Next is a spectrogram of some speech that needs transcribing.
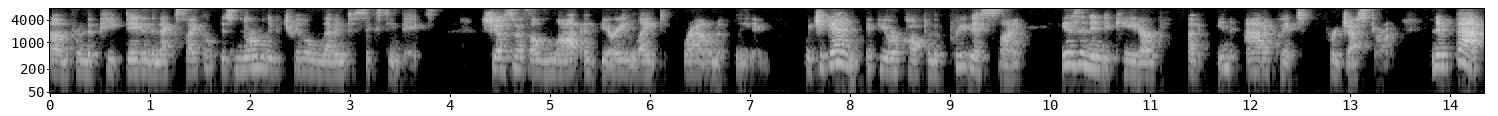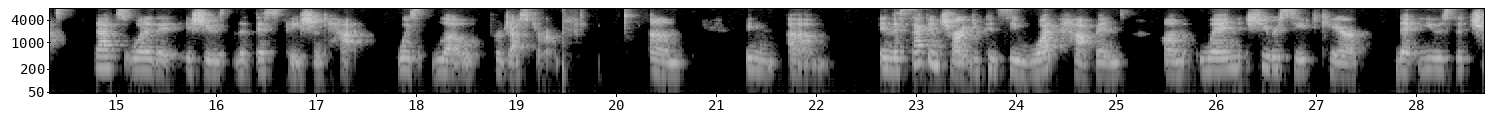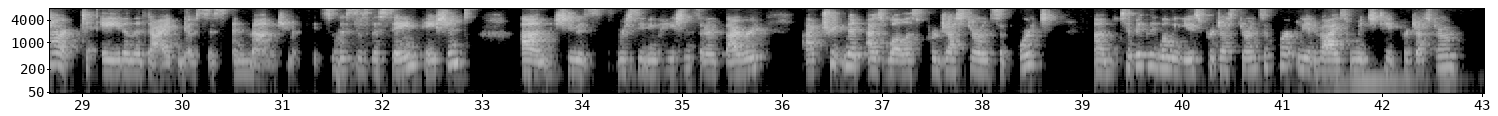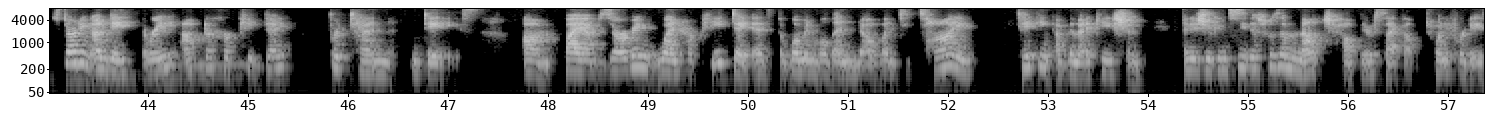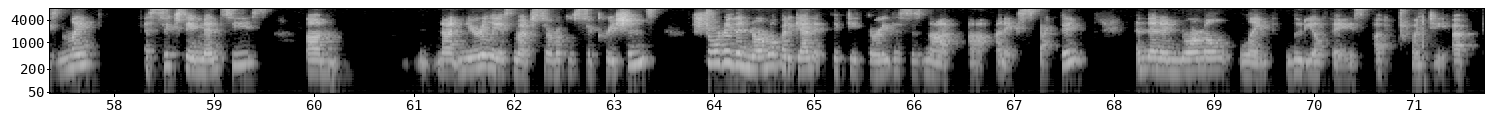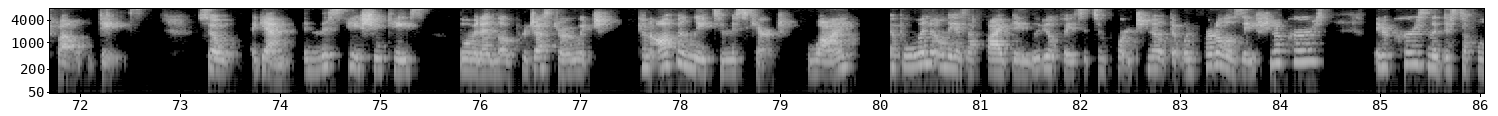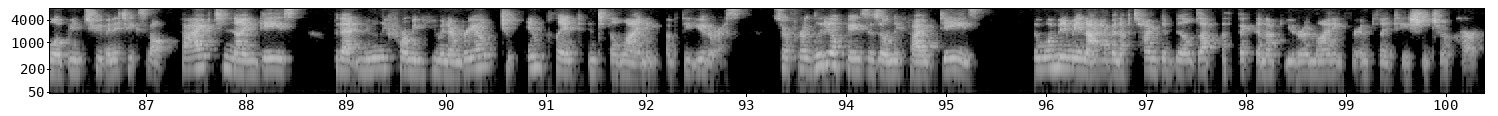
um, from the peak day to the next cycle, is normally between 11 to 16 days. She also has a lot of very light brown bleeding, which again, if you recall from the previous slide, is an indicator of inadequate progesterone. And in fact, that's one of the issues that this patient had was low progesterone. Um, in, um, in the second chart, you can see what happened um, when she received care that used the chart to aid in the diagnosis and management. So this is the same patient. Um, she was receiving patients that are thyroid uh, treatment as well as progesterone support. Um, typically, when we use progesterone support, we advise women to take progesterone starting on day three after her peak day for 10 days. Um, by observing when her peak day is, the woman will then know when to time taking of the medication. And as you can see, this was a much healthier cycle 24 days in length, a six day menses, um, not nearly as much cervical secretions, shorter than normal, but again at 53, this is not uh, unexpected and then a normal length luteal phase of 20 of 12 days. So again, in this patient case, the woman had low progesterone, which can often lead to miscarriage. Why? If a woman only has a five-day luteal phase, it's important to note that when fertilization occurs, it occurs in the distal fallopian tube, and it takes about five to nine days for that newly forming human embryo to implant into the lining of the uterus. So if her luteal phase is only five days, the woman may not have enough time to build up a thick enough uterine lining for implantation to occur.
